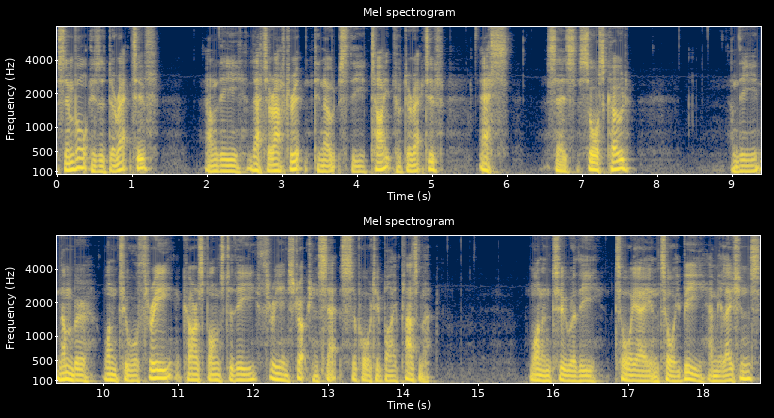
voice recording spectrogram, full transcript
symbol is a directive, and the letter after it denotes the type of directive. S says source code, and the number 1, 2 or 3 corresponds to the three instruction sets supported by Plasma. 1 and 2 are the Toy A and Toy B emulations,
